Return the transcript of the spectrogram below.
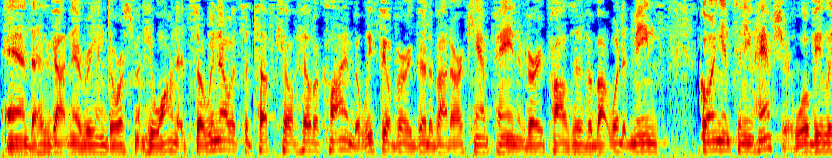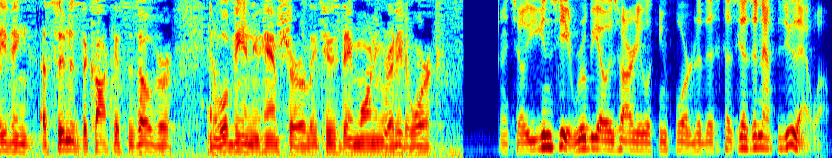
and has gotten every endorsement he wanted. So we know it's a tough hill to climb, but we feel very good about our campaign and very positive about what it means going into New Hampshire. We'll be leaving as soon as the caucus is over, and we'll be in New Hampshire early Tuesday morning ready to work. Right, so you can see Rubio is already looking forward to this because he doesn't have to do that well.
